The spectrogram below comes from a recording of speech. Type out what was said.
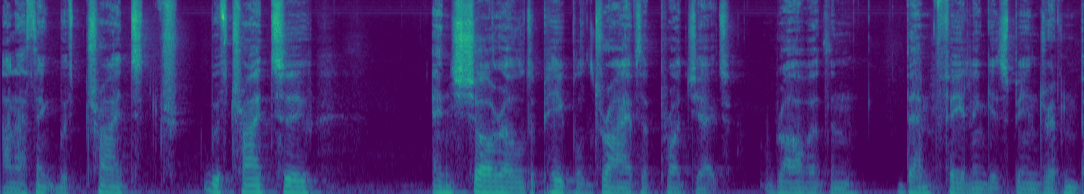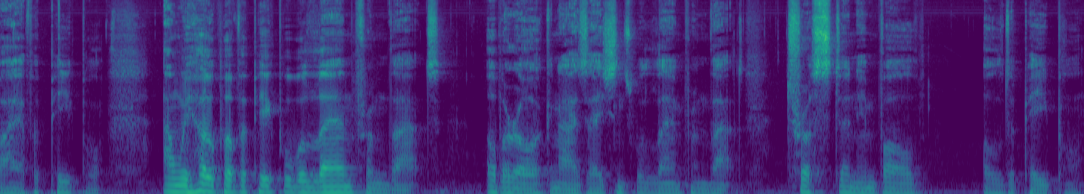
And I think we've tried to tr- we've tried to ensure older people drive the project rather than them feeling it's being driven by other people. And we hope other people will learn from that. Other organisations will learn from that. Trust and involve older people.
